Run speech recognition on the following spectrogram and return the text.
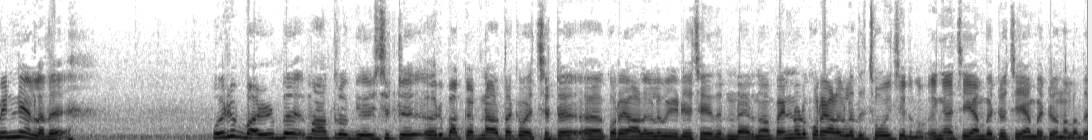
പിന്നെയുള്ളത് ഒരു ബൾബ് മാത്രം ഉപയോഗിച്ചിട്ട് ഒരു ബക്കറ്റിനകത്തൊക്കെ വെച്ചിട്ട് കുറേ ആളുകൾ വീഡിയോ ചെയ്തിട്ടുണ്ടായിരുന്നു. അപ്പോൾ എന്നോട് കുറേ ആളുകൾ ഇത് ചോദിച്ചിരുന്നു എങ്ങനെ ചെയ്യാൻ പറ്റുമോ? ചെയ്യാൻ പറ്റുമോ? എന്നുള്ളത്.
